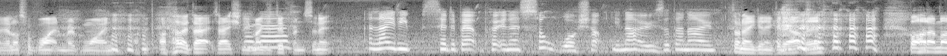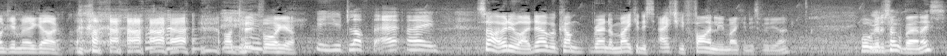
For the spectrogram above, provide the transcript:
Yeah, lots of white and red wine. I've- heard that actually And, makes a difference in it. A lady said about putting a salt wash up your nose. I don't know. Don't know how you're going to get out there, but I don't mind giving it a go. I'll do it for you. Yeah, you'd love that, eh? So anyway, now we've come round to making this, actually finally making this video. What are we're going to talk about, Nice?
